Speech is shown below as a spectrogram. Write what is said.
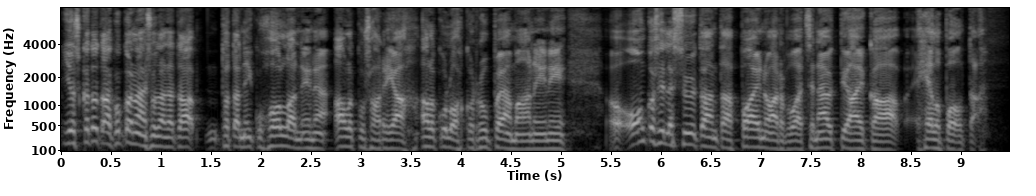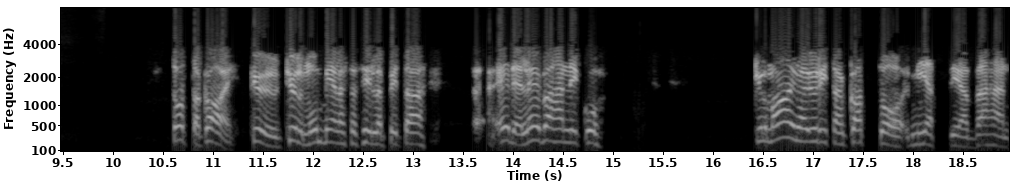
jos katsotaan kokonaisuutta tota, tota niinku Hollannin alkusarja, alkulohko rupeamaan, niin, niin onko sille syytä antaa painoarvoa, että se näytti aikaa helpolta? Totta kai, kyllä, kyllä mun mielestä sillä pitää edelleen vähän niin kuin, kyllä mä aina yritän katsoa, miettiä vähän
